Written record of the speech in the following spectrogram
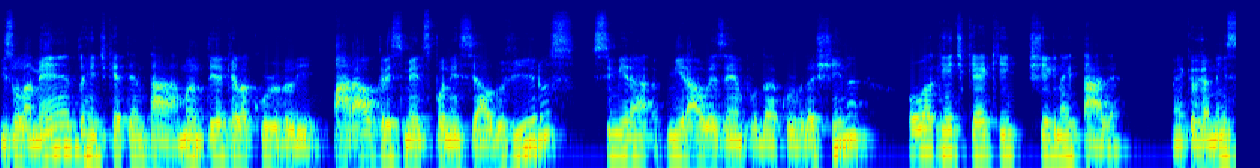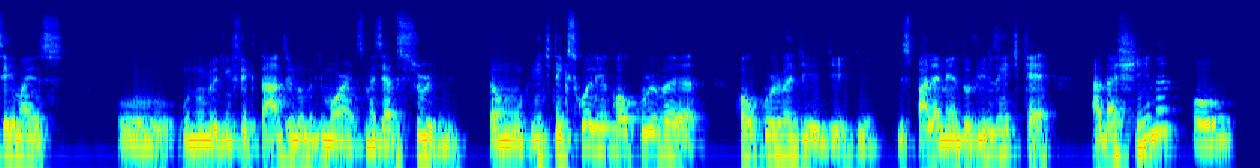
isolamento, a gente quer tentar manter aquela curva ali, parar o crescimento exponencial do vírus, se mirar, mirar o exemplo da curva da China, ou a que a gente quer que chegue na Itália, né, que eu já nem sei mais o, o número de infectados e o número de mortes, mas é absurdo, né? Então, a gente tem que escolher qual curva, qual curva de, de, de espalhamento do vírus a gente quer. A da China ou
